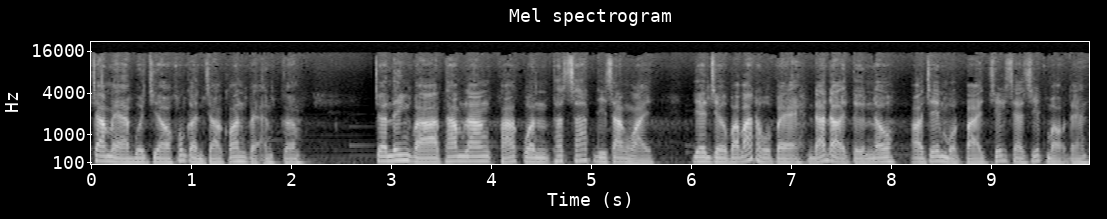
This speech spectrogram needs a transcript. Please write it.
Cha mẹ buổi chiều không cần chờ con về ăn cơm. Trần Ninh và Tham Lang phá quân thất sát đi ra ngoài. Điền Trừ và bát hộ vệ đã đợi từ lâu ở trên một vài chiếc xe jeep màu đen.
